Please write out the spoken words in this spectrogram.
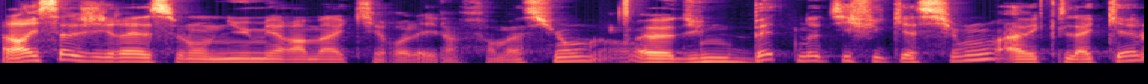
Alors il s'agirait, selon Numérama qui relaye l'information, euh, d'une bête notification avec laquelle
